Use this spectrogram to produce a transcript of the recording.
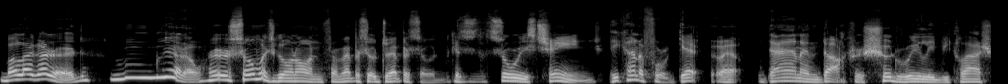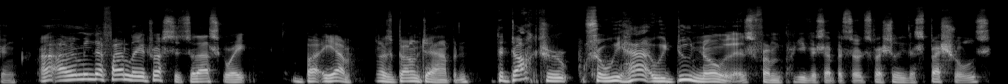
But like I said, mm, you know, there's so much going on from episode to episode because the stories change. He kind of forget uh, Dan and Doctor should really be clashing. I, I mean, they finally addressed it, so that's great. But yeah, it was bound to happen. The doctor so we have we do know this from previous episodes especially the specials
